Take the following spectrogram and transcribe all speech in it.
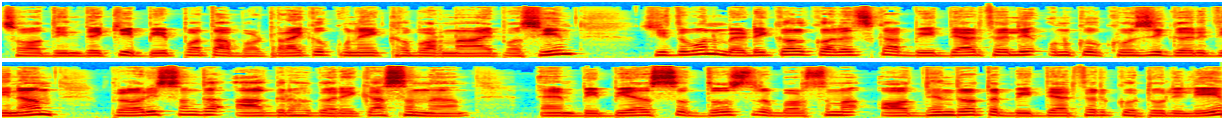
छ दिनदेखि बेपत्ता भट्टराईको कुनै खबर नआएपछि चितवन मेडिकल कलेजका विद्यार्थीहरूले उनको खोजी गरिदिन प्रहरीसँग आग्रह गरेका छन्। एमबिबिएस दोस्रो वर्षमा अध्ययनरत विद्यार्थीहरूको टोलीले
